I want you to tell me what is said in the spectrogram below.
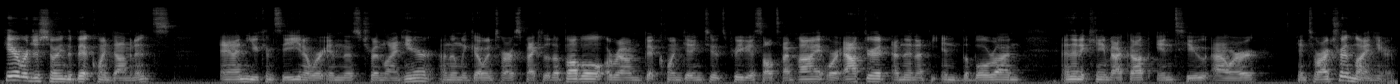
here we're just showing the bitcoin dominance and you can see you know we're in this trend line here and then we go into our speculative bubble around bitcoin getting to its previous all-time high or after it and then at the end of the bull run and then it came back up into our into our trend line here.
